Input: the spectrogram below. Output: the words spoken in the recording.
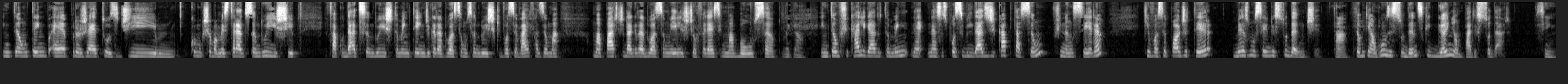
Então, tem é, projetos de, como que chama? Mestrado sanduíche. Faculdade sanduíche também tem de graduação sanduíche, que você vai fazer uma, uma parte da graduação e eles te oferecem uma bolsa. Legal. Então, ficar ligado também né, nessas possibilidades de captação financeira que você pode ter mesmo sendo estudante. Tá. Então, tem alguns estudantes que ganham para estudar. Sim.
